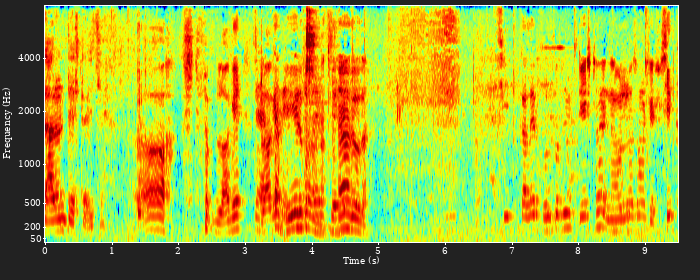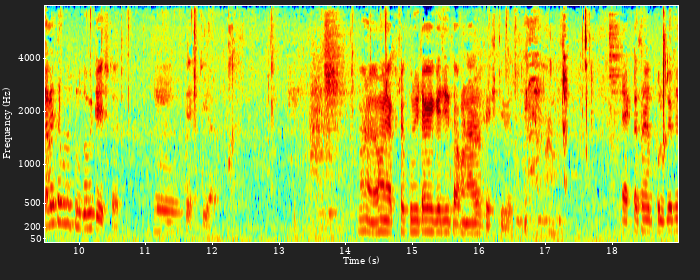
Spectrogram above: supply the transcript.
দারুণ টেস্ট হয়েছে। ব্লগে ব্লগে বের করো না। হ্যাঁ দাদা শীতকালের ফুলকপি টেস্ট হয় না অন্য সময় টেস্ট শীতকালে তো কোনো ফুলকপি টেস্ট হয়। টেস্টি আর মানে যখন একশো কুড়ি টাকা কেজি তখন আরও টেস্টি একটা সময় ফুলকপি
